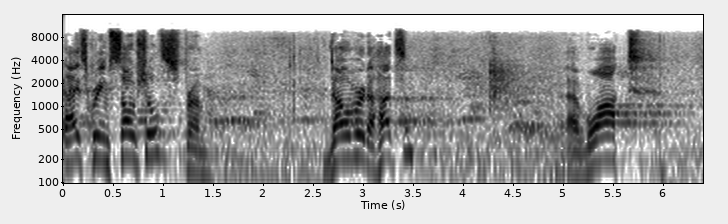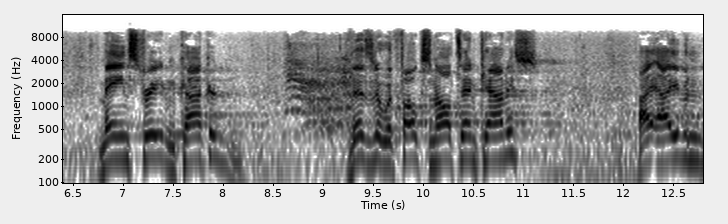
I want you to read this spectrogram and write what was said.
Ice Cream Socials from Dover to Hudson. I've walked Main Street in Concord and visited with folks in all 10 counties. I, I even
